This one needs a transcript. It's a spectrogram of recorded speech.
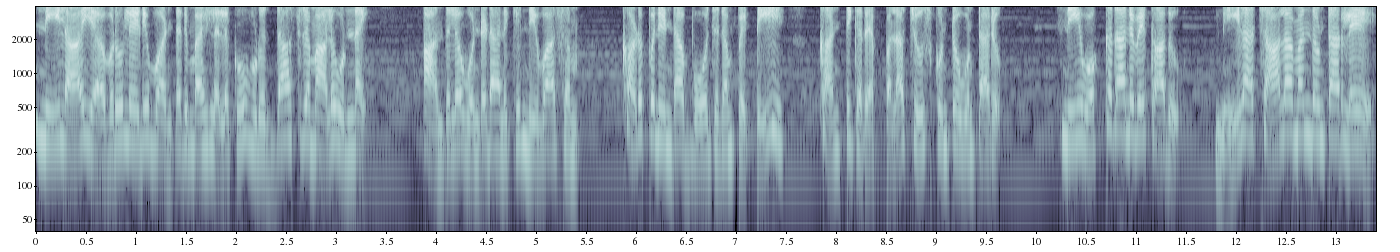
నీలా ఎవరూ లేని ఒంటరి మహిళలకు వృద్ధాశ్రమాలు ఉన్నాయి. అందులో ఉండడానికి నివాసం కడుపు నిండా భోజనం పెట్టి కంటికి రెప్పలా చూసుకుంటూ ఉంటారు. నీ ఒక్కదానివే కాదు నీలా చాలా మంది ఉంటారులే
